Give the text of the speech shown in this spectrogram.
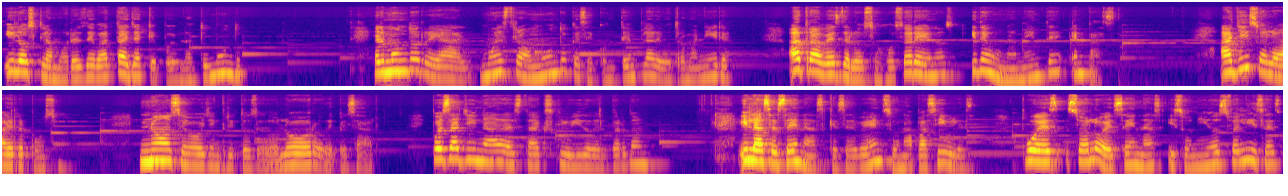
y los clamores de batalla que pueblan tu mundo. El mundo real muestra un mundo que se contempla de otra manera, a través de los ojos serenos y de una mente en paz. Allí solo hay reposo. No se oyen gritos de dolor o de pesar, pues allí nada está excluido del perdón. Y las escenas que se ven son apacibles, pues solo escenas y sonidos felices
